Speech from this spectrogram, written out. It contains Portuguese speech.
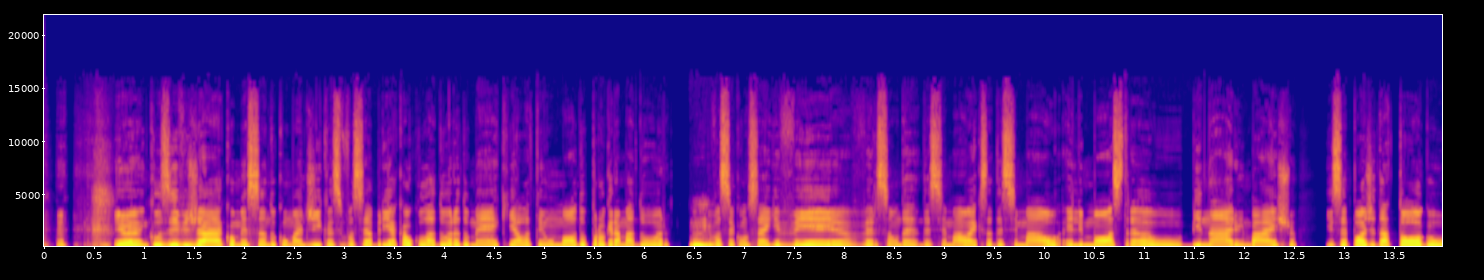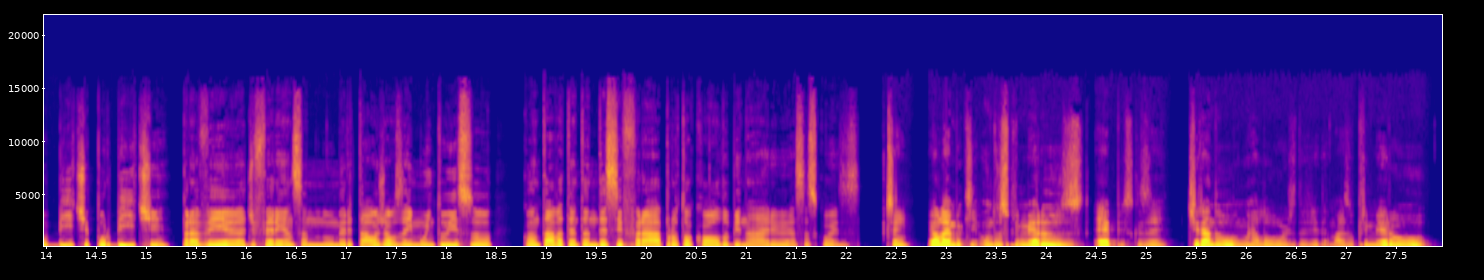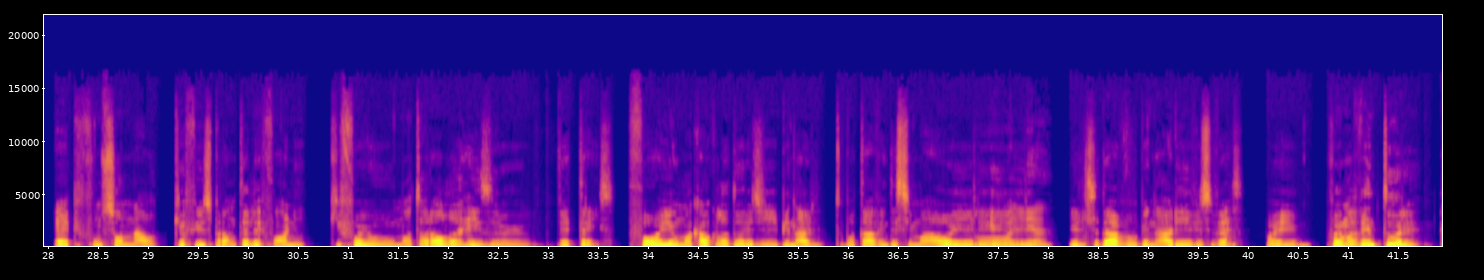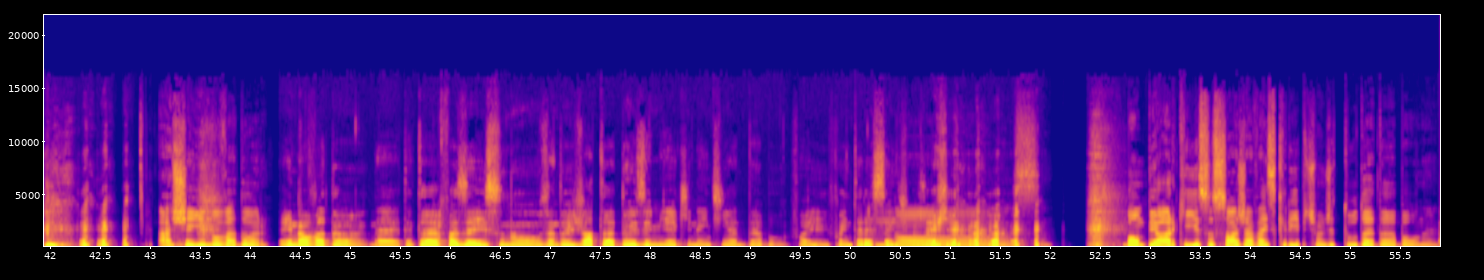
eu, inclusive, já começando com uma dica: se você abrir a calculadora do Mac, ela tem um modo programador, uhum. que você consegue ver a versão decimal, hexadecimal, ele mostra o binário embaixo. E você pode dar toggle bit por bit para ver a diferença no número e tal. Já usei muito isso quando estava tentando decifrar protocolo binário e essas coisas. Sim. Eu lembro que um dos primeiros apps, quer dizer, tirando um Hello World da vida, mas o primeiro app funcional que eu fiz para um telefone, que foi o Motorola Razr V3. Foi uma calculadora de binário. Tu botava em decimal e ele Olha. Ele te dava o binário e vice-versa. Foi foi uma aventura. Achei inovador. Inovador, né? Tenta fazer isso no, usando o J2ME que nem tinha double. Foi, foi interessante Nossa. Bom, pior que isso, só JavaScript, onde tudo é double, né?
